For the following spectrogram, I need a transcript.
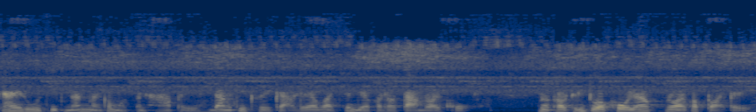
จะให้รู้จิตนั้นมันก็หมดปัญหาไปเอง ดังที่เคยกล่าวแล้วว่าเช่นเดียวกับเราตามรอยโค เมื่อเข้าถึงตัวโคแล้วรอยก็ปล่อยไปเอง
